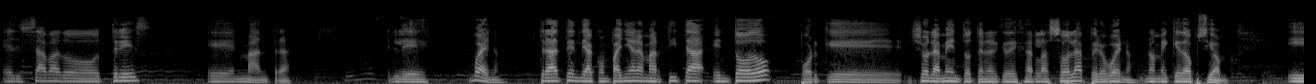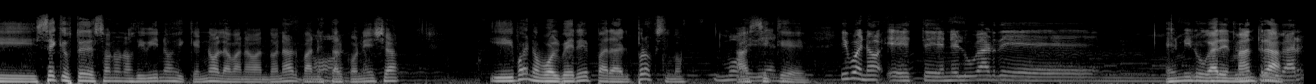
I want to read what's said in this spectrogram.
el sábado 3 en mantra les, bueno, traten de acompañar a Martita en todo, porque yo lamento tener que dejarla sola, pero bueno, no me queda opción. Y sé que ustedes son unos divinos y que no la van a abandonar, van a estar con ella. Y bueno, volveré para el próximo. Muy Así bien. que Y bueno, este, en el lugar de... en mi lugar, en Mantra, lugar, eh,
